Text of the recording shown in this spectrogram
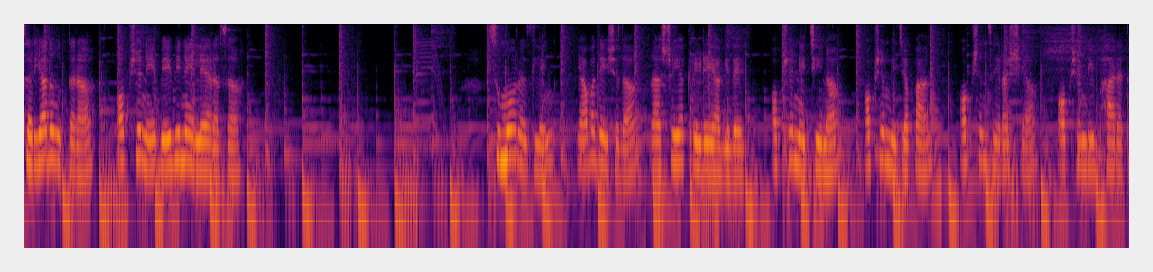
ಸರಿಯಾದ ಉತ್ತರ, ಆಪ್ಷನ್ ಎ ಬೇವಿನ ಎಲೆಯ ರಸ. ಸುಮೋ ರೆಸ್ಲಿಂಗ್ ಯಾವ ದೇಶದ ರಾಷ್ಟ್ರೀಯ ಕ್ರೀಡೆಯಾಗಿದೆ? Option A China, option B Japan, option C Russia, option D Bharat.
